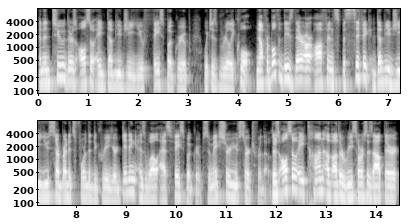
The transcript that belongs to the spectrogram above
And then two, there's also a WGU Facebook group, which is really cool. Now for both of these, there are often specific WGU subreddits for the degree you're getting as well as Facebook groups. So make sure you search for those. There's also a ton of other resources out there.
